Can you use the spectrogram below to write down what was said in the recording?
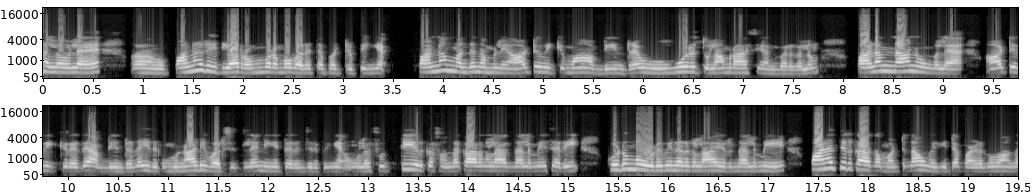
செலவுல பண ரீதியா ரொம்ப ரொம்ப வருத்தப்பட்டிருப்பீங்க. பணம் வந்து நம்மளை ஆட்டுவிக்குமா அப்படின்ற ஒவ்வொரு துலாம் ராசி அன்பர்களும் பணம் தான் உங்களை ஆட்டுவிக்கிறது அப்படின்றத இதுக்கு முன்னாடி வருஷத்துல நீங்க தெரிஞ்சிருப்பீங்க. உங்களை சுத்தி இருக்க சொந்தக்காரங்களா இருந்தாலுமே சரி குடும்ப உறவினர்களா இருந்தாலுமே பணத்திற்காக மட்டும்தான் உங்ககிட்ட பழகுவாங்க.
